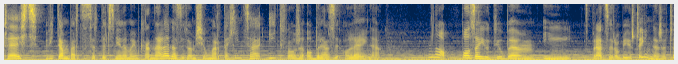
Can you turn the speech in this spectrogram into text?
Cześć, witam bardzo serdecznie na moim kanale. Nazywam się Marta Hinca i tworzę obrazy olejne. No, poza YouTube'em i w pracy robię jeszcze inne rzeczy,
